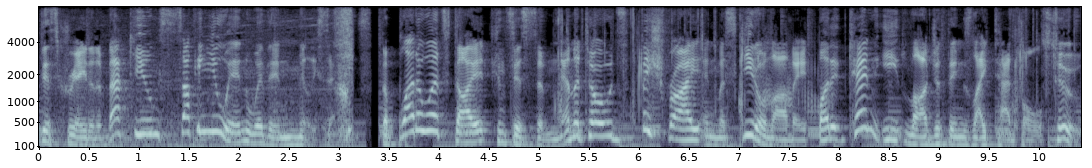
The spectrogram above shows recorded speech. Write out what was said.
This created a vacuum, sucking you in within milliseconds. The bladderwort's diet consists of nematodes, fish fry, and mosquito larvae, but it can eat larger things like tadpoles too.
